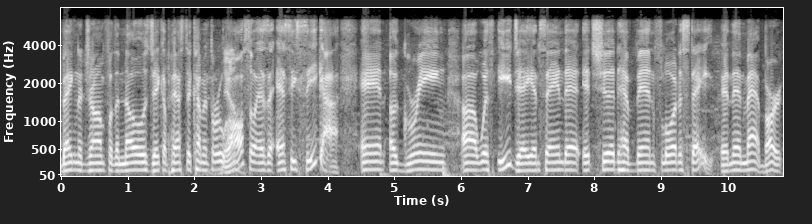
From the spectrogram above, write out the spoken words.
bang the drum for the Noles. Jacob Hester coming through Yeah. also as an SEC guy and agreeing uh, with EJ and saying that it should have been Florida State. And then Matt Birk.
